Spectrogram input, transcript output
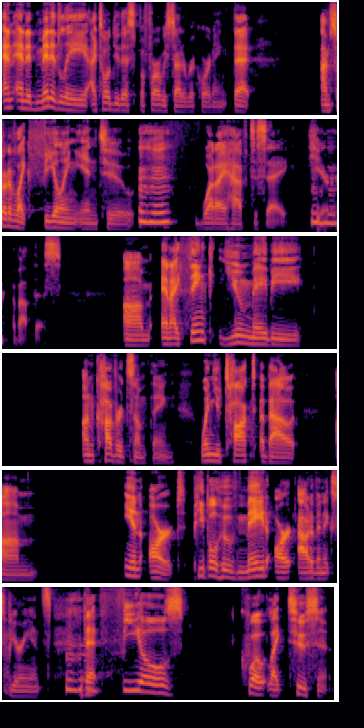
and and admittedly, I told you this before we started recording that I'm sort of like feeling into Mm-hmm. what I have to say here Mhm. about this. Um and I think you maybe uncovered something when you talked about um in art, people who've made art out of an experience Mm-hmm. that feels quote like too soon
